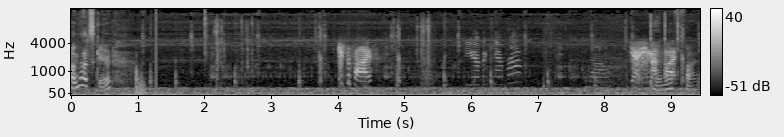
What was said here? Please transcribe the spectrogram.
I'm not scared. It's a five. Do you have a camera? no. Yeah, Yeah, EMF no, five. it's five.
